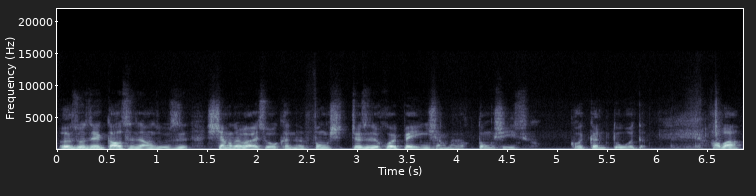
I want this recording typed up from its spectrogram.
而是说这些高成长股是相对来说可能风险就是会被影响的东西。会更多的，好吧？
